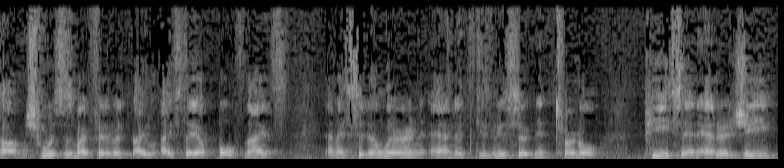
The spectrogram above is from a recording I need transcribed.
Um, Shavuos is my favorite. I, I stay up both nights and I sit and learn, and it gives me a certain internal peace and energy.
